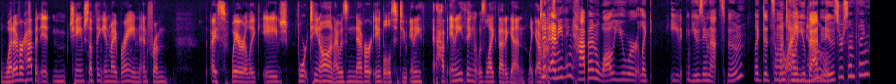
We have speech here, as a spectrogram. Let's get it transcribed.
whatever happened, it m- changed something in my brain. And from, I swear, like age 14 on, I was never able to do any, have anything that was like that again, like ever. Did anything happen while you were like eat, using that spoon? Like, did someone No, tell I you bad news or something?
